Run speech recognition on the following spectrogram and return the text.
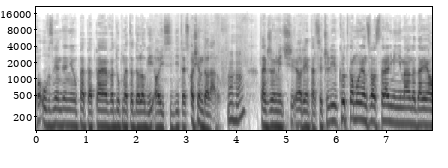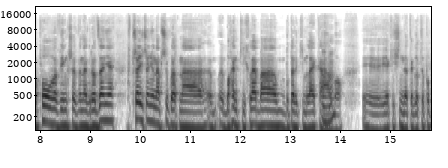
po uwzględnieniu PPP według metodologii OECD to jest 8 dolarów. Mm -hmm tak żeby mieć orientację. Czyli krótko mówiąc, w Australii minimalne daje o połowę większe wynagrodzenie w przeliczeniu na przykład na e, bochenki chleba, butelki mleka mhm. albo e, jakieś inne tego typu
